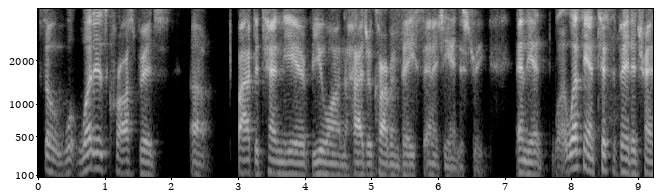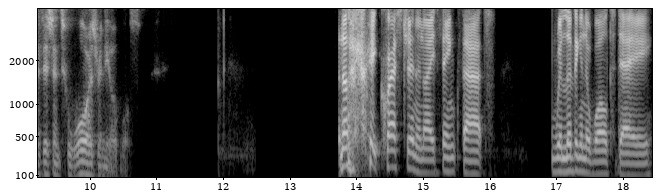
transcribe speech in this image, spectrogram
So, what is Crossbridge's uh, five to ten year view on the hydrocarbon based energy industry, and the what's the anticipated transition towards renewables? Another great question, and I think that we're living in a world today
